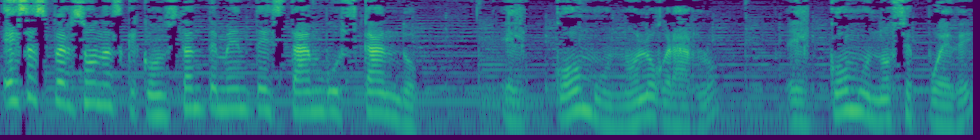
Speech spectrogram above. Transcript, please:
Esas personas que constantemente están buscando el cómo no lograrlo, el cómo no se puede,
